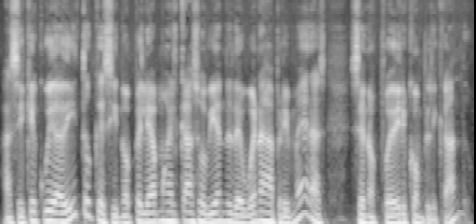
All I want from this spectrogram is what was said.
Así que cuidadito que si no peleamos el caso bien desde buenas a primeras, se nos puede ir complicando.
